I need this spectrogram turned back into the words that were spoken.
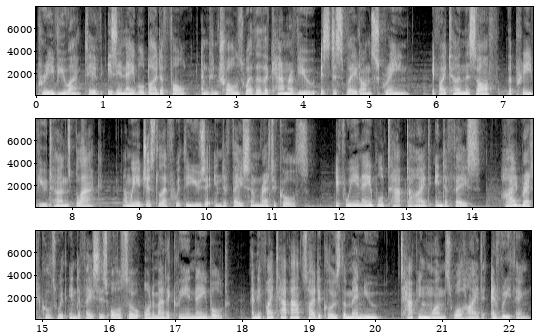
Preview Active is enabled by default and controls whether the camera view is displayed on screen. If I turn this off, the preview turns black and we are just left with the user interface and reticles. If we enable Tap to Hide Interface, Hide Reticles with Interface is also automatically enabled, and if I tap outside to close the menu, tapping once will hide everything.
